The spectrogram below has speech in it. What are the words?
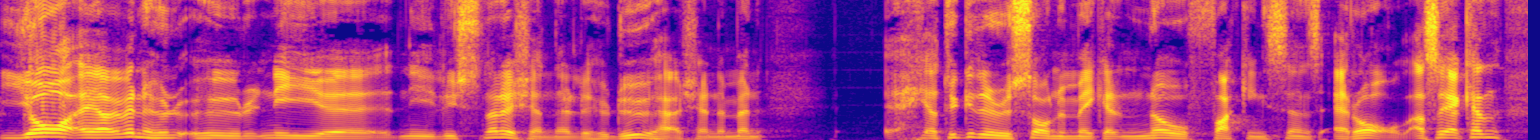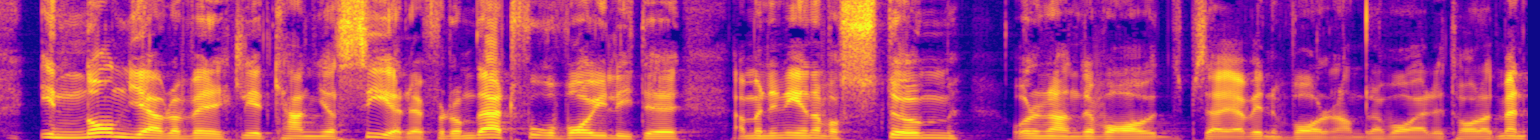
jag, jag vet inte hur, hur ni, eh, ni lyssnare känner, eller hur du här känner, men jag tycker det du sa nu make no fucking sense at all. Alltså jag kan, i någon jävla verklighet kan jag se det, för de där två var ju lite, ja men den ena var stum och den andra var, typ jag vet inte vad den andra var ärligt talat, men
